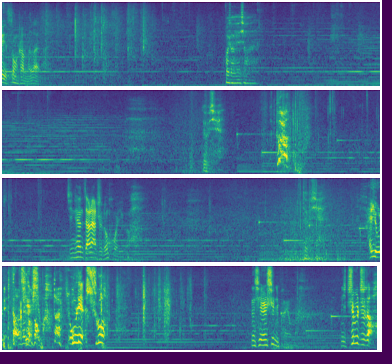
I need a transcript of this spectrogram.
所以送上门来的。我找叶小恩。对不起。哥，今天咱俩只能活一个。对不起。还有脸道歉是吧？有脸说。那些人是你朋友吗？你知不知道，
